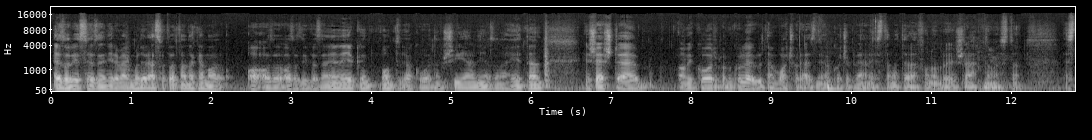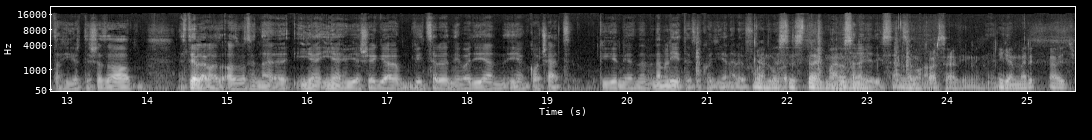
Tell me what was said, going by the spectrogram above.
ez a része ez ennyire megmagyarázhatatlan, nekem a, a, az, az az igazán. Én egyébként pont, hogy akkor voltam síelni azon a héten, és este, amikor, amikor leültem vacsorázni, akkor csak ránéztem a telefonomra, és láttam ezt a, ezt a hírt, és ez a, ez tényleg az, az volt, hogy ne, ilyen, ilyen hülyeséggel viccelődni, vagy ilyen, ilyen kacsát kiírni, ez nem, nem létezik, hogy ilyen előfordulhat. Nem, ez, ez tényleg már az, 21. amit században. nem akarsz elvinni. Igen, mert egy,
